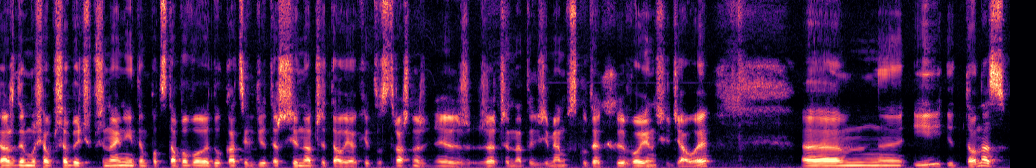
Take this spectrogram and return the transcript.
każdy musiał przebyć przynajmniej tę podstawową edukację, gdzie też się naczytał, jakie tu straszne rzeczy na tych ziemiach wskutek wojen się działy. I to nas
